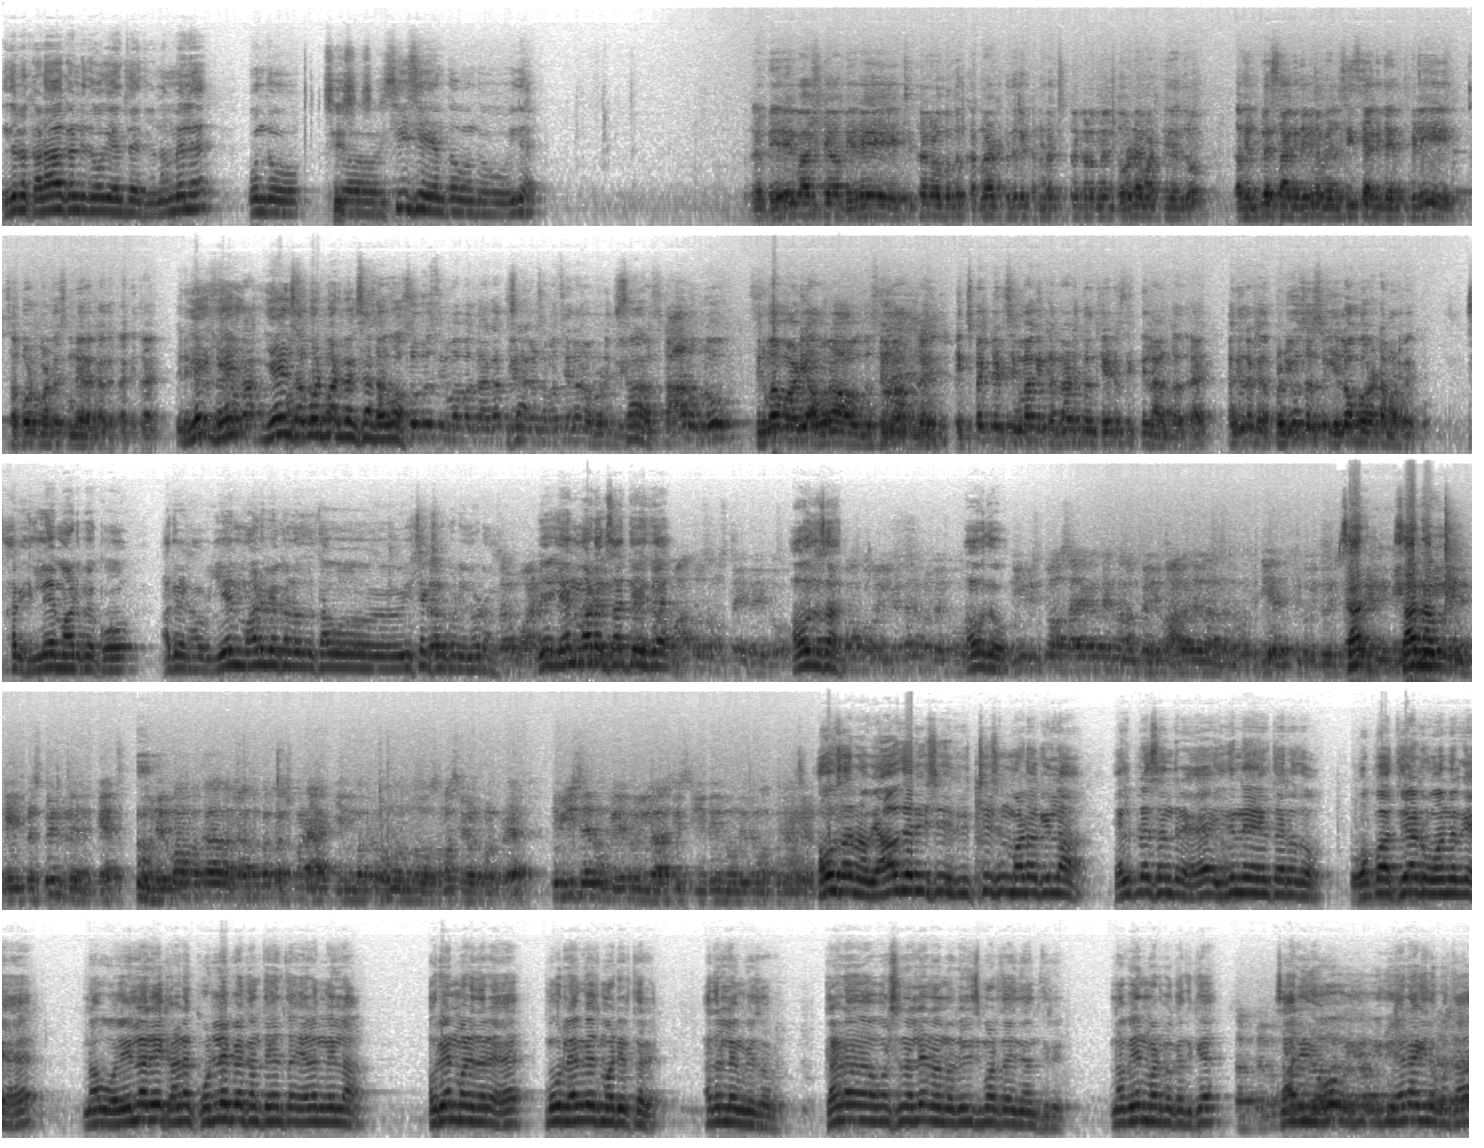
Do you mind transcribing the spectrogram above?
ಇದನ್ನು ಕಡಾಖಂಡಿತವಾಗಿ ಹೇಳ್ತಾ ಇದ್ವಿ. ನಮ್ಮ ಮೇಲೆ ಒಂದು ಸಿ ಸಿ ಅಂತ ಒಂದು ಇದೆ. ಅಂದ್ರೆ ಬೇರೆ ಭಾಷೆಯ ಬೇರೆ ಚಿತ್ರಗಳು ಬಂದು ಕರ್ನಾಟಕದಲ್ಲಿ ಕನ್ನಡ ಚಿತ್ರಗಳ ಮೇಲೆ ಧೋರಣೆ ಮಾಡ್ತಿದೆ ಅಂದ್ರು ನಾವು ಹೆಲ್ಪ್ಲೆಸ್ ಆಗಿದ್ದೀವಿ ನಮ್ಮ ಎಲ್ ಸಿ ಸಿ ಆಗಿದೆ ಅಂತ ಹೇಳಿ ಸಪೋರ್ಟ್ ಮಾಡಿದ್ರೆ ಸುಮ್ಮನೆ ಇರಕ್ಕಾಗತ್ತಾಗಿದ್ರೆ ಏನ್ ಸಪೋರ್ಟ್ ಮಾಡ್ಬೇಕು ಸರ್ ನಾವು? ಹೊಸೊಬ್ರು ಸಿನಿಮಾ ಬಂದಾಗ ಥಿಯೇಟರ್ಗಳ ಸಮಸ್ಯೆನ ನಾವು ನೋಡಿದ್ವಿ. ಸ್ಟಾರ್ ಒಬ್ರು ಸಿನಿಮಾ ಮಾಡಿ ಅವರ ಒಂದು ಸಿನಿಮಾ ಅಂದ್ರೆ ಎಕ್ಸ್ಪೆಕ್ಟೆಡ್ ಸಿನಿಮಾಗೆ ಕರ್ನಾಟಕದಲ್ಲಿ ಥಿಯೇಟರ್ ಸಿಗ್ತಿಲ್ಲ ಅಂತಂದ್ರೆ ಹಂಗಿದ್ರೆ ಪ್ರೊಡ್ಯೂಸರ್ಸ್ ಎಲ್ಲೋ ಹೋರಾಟ ಮಾಡ್ಬೇಕು. ಸರ್ ಇಲ್ಲೇ ಮಾಡಬೇಕು. ಆದರೆ ನಾವು ಏನು ಮಾಡಬೇಕು ಅನ್ನೋದು ತಾವು ಇನ್ಸ್ಟ್ರಕ್ಷನ್ ಕೊಡಿ ನೋಡೋಣ. ಏ- ಏನ್ ಮಾಡೋಕ್ಕೆ ಸಾಧ್ಯ ಇದೆ? ಮಾತೃ ಸಂಸ್ಥೆ ಇದೆ ಇದು. ಹೌದು ಸರ್. ಹೌದು. ಸರ್, ಸರ್, ನಾವು- ನಿರ್ಮಾಪಕ ಲಕ್ಷಾಂತರ ಖರ್ಚು ಮಾಡಿ ಹಾಕಿ ನಿಮ್ಮ ಹತ್ರ ಒಂದೊಂದು ಸಮಸ್ಯೆ ಹೇಳ್ಕೊಂಡ್ರೆ ನೀವು ನಮ್ಮ ಕೈಲಿ ಇಲ್ಲ ಸಿ ಇದೆ ಇನ್ನೊಂದಿದೆ ಮತ್ತೊಂದು ಹೇಳ್ತಾರೆ. ಹೌದು ಸರ್ ನಾವು ಯಾವುದೇ ರೀತಿ ರಿಜಿಸ್ಟ್ರೇಷನ್ ಮಾಡೋಗಿಲ್ಲ ಹೆಲ್ಪ್ಲೆಸ್ ಅಂದರೆ ಇದನ್ನೇ ಹೇಳ್ತಾ ಇರೋದು. ಒಬ್ಬ ಥಿಯೇಟ್ರ್ ಓನರ್ಗೆ ನಾವು ಎಲ್ಲರೇ ಕನ್ನಡ ಕೊಡಲೇಬೇಕಂತ ಹೇಳ್ತಾ ಹೇಳಂಗಿಲ್ಲ. ಅವ್ರು ಏನು ಮಾಡಿದ್ದಾರೆ? ಮೂರು ಲ್ಯಾಂಗ್ವೇಜ್ ಮಾಡಿರ್ತಾರೆ. ಅದರ ಲ್ಯಾಂಗ್ವೇಜ್ ಅವರು. ಕನ್ನಡ ವರ್ಷನಲ್ಲೇ ನಾನು ರಿಲೀಸ್ ಮಾಡ್ತಾ ಇದ್ದೀನಿ ಅಂತೀರಿ. ನಾವೇನು ಮಾಡ್ಬೇಕು ಅದಕ್ಕೆ ಸರ್, ಇದು ಇದು ಇದು ಏನಾಗಿದೆ ಗೊತ್ತಾ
